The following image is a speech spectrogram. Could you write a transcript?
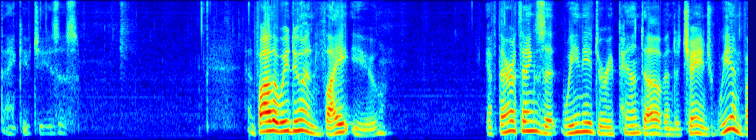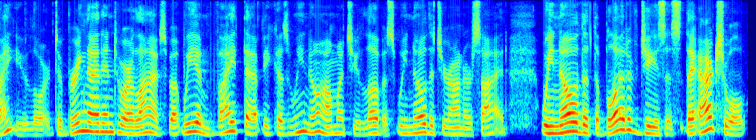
Thank you, Jesus. And Father, we do invite you, if there are things that we need to repent of and to change, we invite you, Lord, to bring that into our lives. But we invite that because we know how much you love us. We know that you're on our side. We know that the blood of Jesus, the actual,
